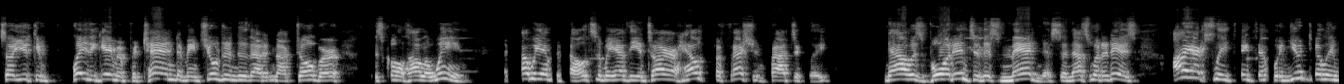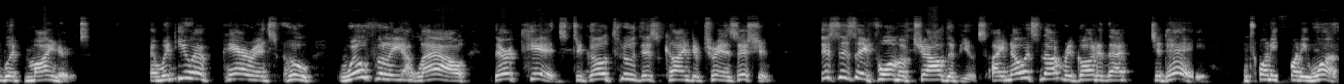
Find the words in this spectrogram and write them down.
So you can play the game and pretend. I mean, children do that in October. It's called Halloween. Now we have adults and we have the entire health profession practically now is bought into this madness. And that's what it is. I actually think that when you're dealing with minors and when you have parents who willfully allow their kids to go through this kind of transition, this is a form of child abuse. I know it's not regarded that today in 2021,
